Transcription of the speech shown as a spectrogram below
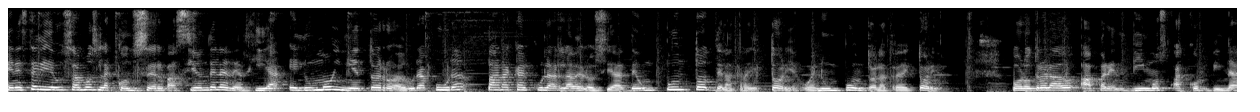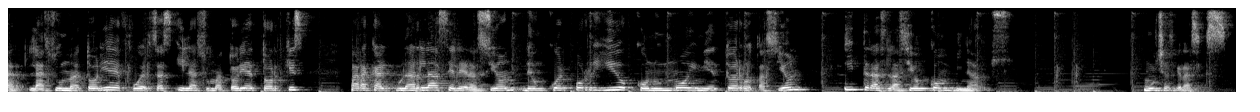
En este video usamos la conservación de la energía en un movimiento de rodadura pura para calcular la velocidad de un punto de la trayectoria o en un punto de la trayectoria. Por otro lado, aprendimos a combinar la sumatoria de fuerzas y la sumatoria de torques para calcular la aceleración de un cuerpo rígido con un movimiento de rotación y traslación combinados. Muchas gracias.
